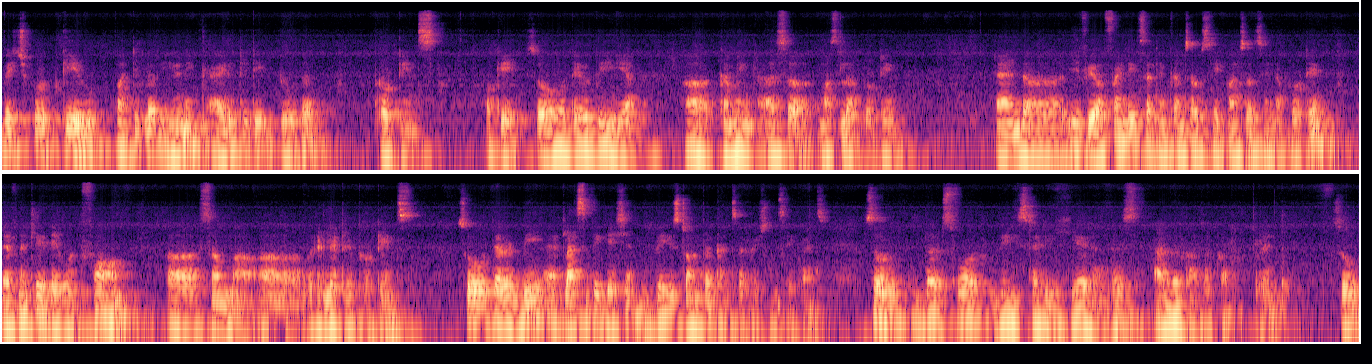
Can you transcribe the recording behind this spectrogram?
which would give particular unique identity to the proteins. Okay, so they would be uh, coming as a muscular protein. And uh, if you are finding certain conserved sequences in a protein definitely they would form uh, some uh, uh, regulatory proteins. So there would be a classification based on the conservation sequence. So that's what we study here in this another concept called print. So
